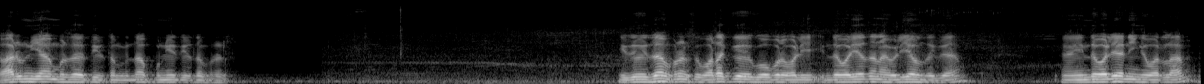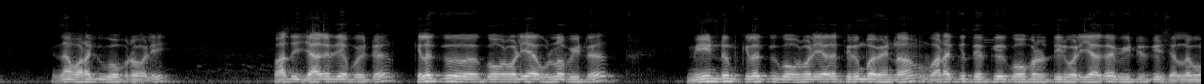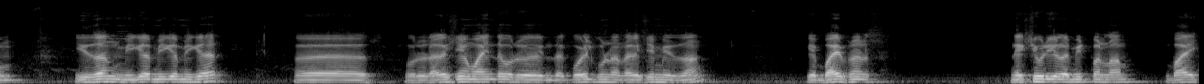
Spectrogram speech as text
காருண்யாமிரத தீர்த்தம் தான் புண்ணிய தீர்த்தம் ஃப்ரெண்ட்ஸ் இது இதுதான் ஃப்ரெண்ட்ஸ் வடக்கு கோபுர வழி. இந்த வழியாக தான் நான் வெளியே வந்திருக்கேன் இந்த வழியாக நீங்கள் வரலாம். இதுதான் வடக்கு கோபுர வழி. பார்த்து ஜாக்கிரதையாக போயிட்டு கிழக்கு கோபுர வழியாக உள்ளே போயிட்டு மீண்டும் கிழக்கு கோபுர வழியாக திரும்ப வேண்டாம். வடக்கு தெற்கு கோபுரத்தின் வழியாக வீட்டிற்கு செல்லவும். இதுதான் மிக மிக மிக ஒரு ரகசியம் வாய்ந்த ஒரு இந்த கோயிலுக்குண்டான ரகசியம் இதுதான். ஓகே பாய் ஃப்ரெண்ட்ஸ் நெக்ஸ்ட் வீடியோவில் மீட் பண்ணலாம். பாய்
